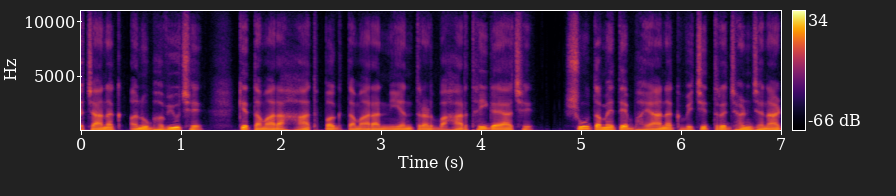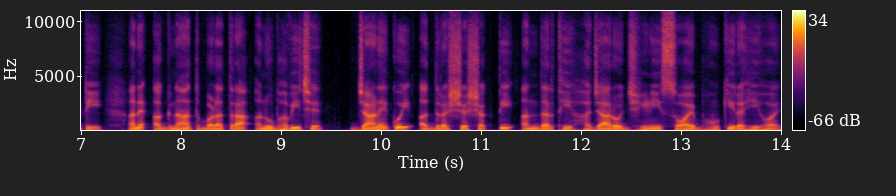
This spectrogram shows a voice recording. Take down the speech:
અચાનક અનુભવ્યું છે કે તમારા હાથ પગ તમારા નિયંત્રણ બહાર થઈ ગયા છે? શું તમે તે ભયાનક વિચિત્ર ઝણઝનાટી અને અજ્ઞાત બળતરા અનુભવી છે? જાણે કોઈ અદૃશ્ય શક્તિ અંદરથી હજારો ઝીણી સોય ભોંકી રહી હોય.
